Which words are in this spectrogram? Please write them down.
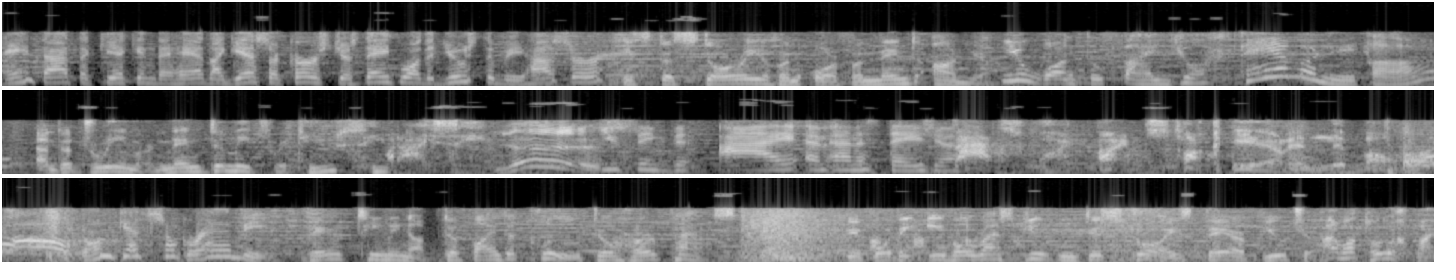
Ain't that the kick in the head? I guess a curse just ain't what it used to be, huh, sir? It's the story of an orphan named Anya You want to find your family, huh? and a dreamer named Dimitri. Do you see what I see? Yes! You think that I am Anastasia? That's why I'm stuck here in limbo. Oh, don't get so grabby. They're teaming up to find a clue to her past before the evil Rasputin destroys their future. I want to look my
